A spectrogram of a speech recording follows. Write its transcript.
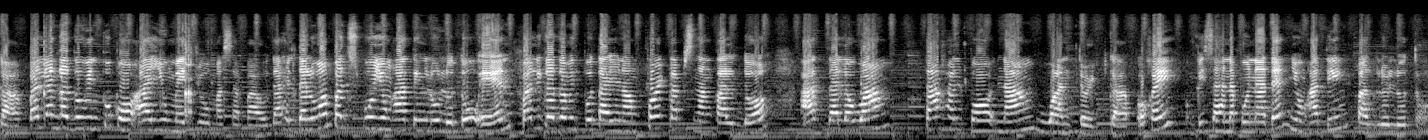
cup. Bali ang gagawin ko po ay yung medyo masabaw. Dahil dalawang pads po yung ating lulutuin, bali gagamit po tayo ng 4 cups ng kaldo at dalawang takal po ng 1 third cup. Okay? Umpisahan na po natin yung ating pagluluto.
